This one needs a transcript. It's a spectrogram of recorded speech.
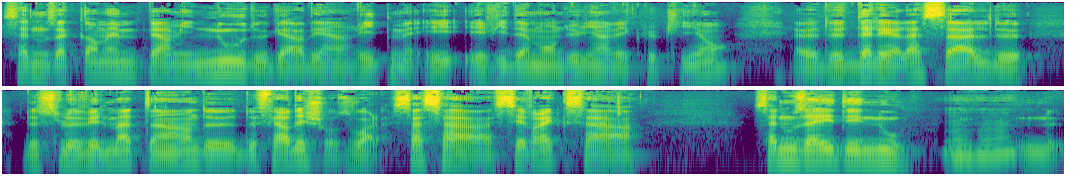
Ça nous a quand même permis nous de garder un rythme et évidemment du lien avec le client, euh, d'aller à la salle, de de se lever le matin, de de faire des choses. Voilà. Ça ça c'est vrai que ça ça nous a aidé nous. Mhm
